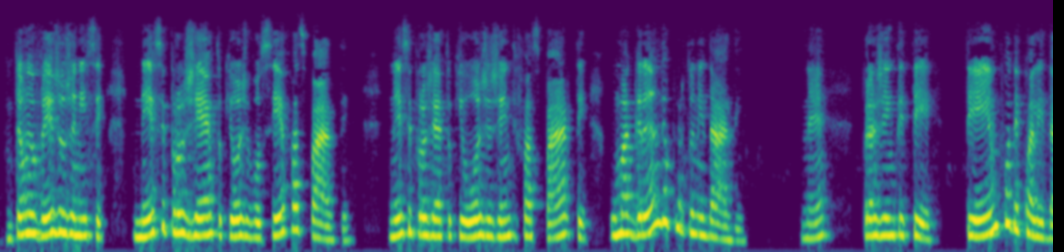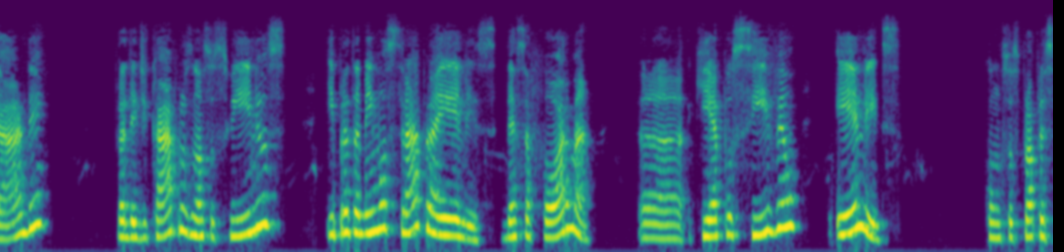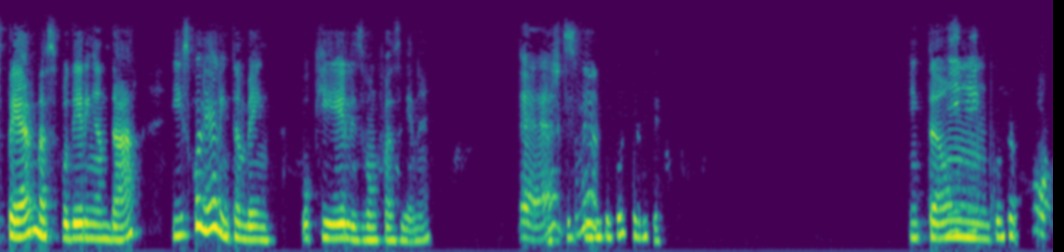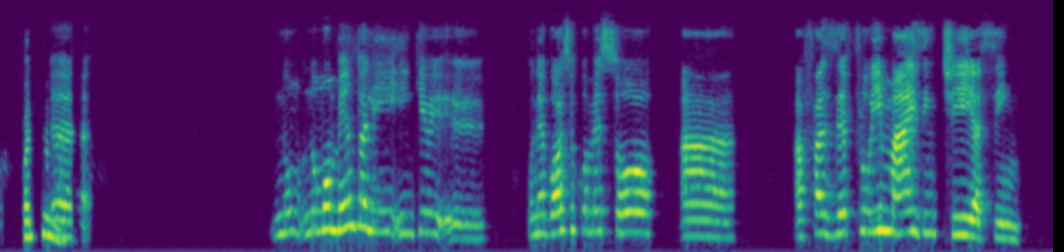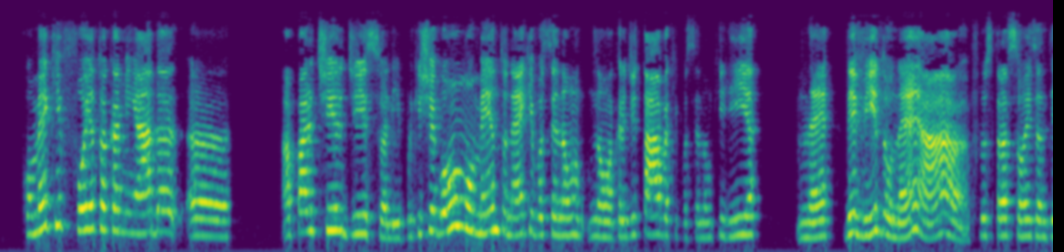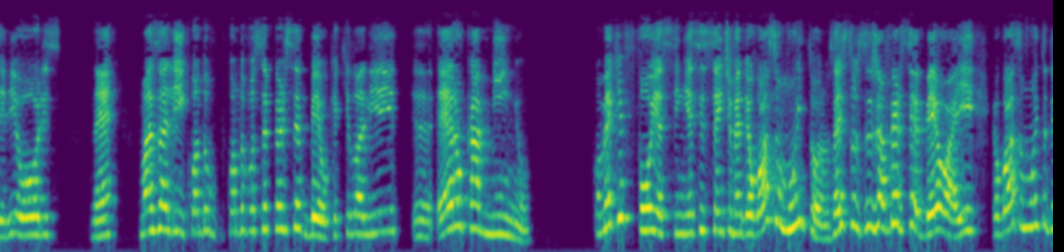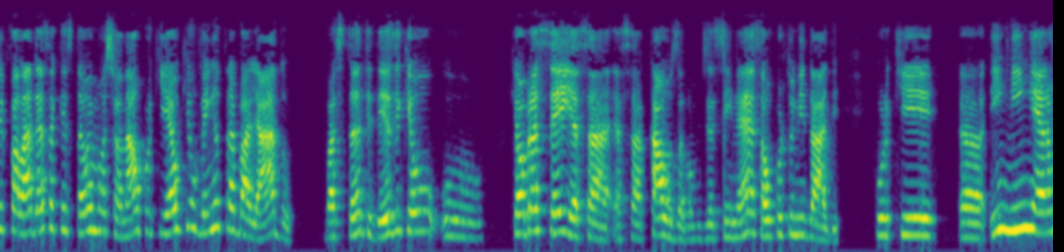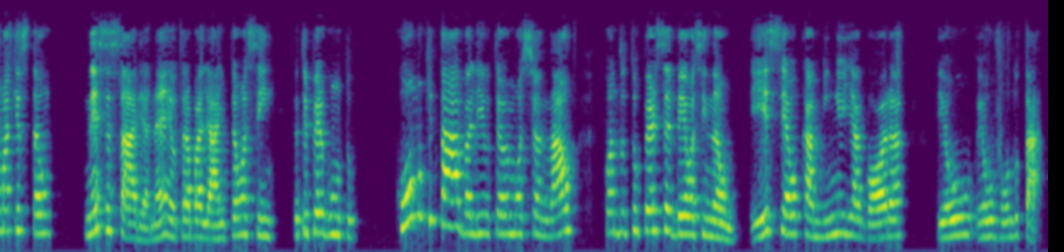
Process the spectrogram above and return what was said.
Então, eu vejo, Janice, nesse projeto que hoje você faz parte, nesse projeto que hoje a gente faz parte, uma grande oportunidade, né? Para a gente ter tempo de qualidade para dedicar para os nossos filhos e para também mostrar para eles dessa forma uh, que é possível eles, com suas próprias pernas, poderem andar e escolherem também o que eles vão fazer, né? É, Acho que isso, isso mesmo. é muito importante. Então, e, pode. É, no, no momento ali em que eh, o negócio começou a, a fazer fluir mais em ti, assim, como é que foi a tua caminhada uh, a partir disso ali? Porque chegou um momento, né, que você não, não acreditava, que você não queria, né, devido, né, a frustrações anteriores, né? Mas ali, quando, quando você percebeu que aquilo ali eh, era o caminho, como é que foi, assim, esse sentimento? Eu gosto muito, não sei se você já percebeu aí, eu gosto muito de falar dessa questão emocional, porque é o que eu venho trabalhado bastante desde que eu, o, que eu abracei essa, essa causa, vamos dizer assim, né? Essa oportunidade. Porque uh, em mim era uma questão necessária, né? Eu trabalhar. Então, assim, eu te pergunto, como que estava ali o teu emocional quando tu percebeu assim, não, esse é o caminho e agora eu, eu vou lutar?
